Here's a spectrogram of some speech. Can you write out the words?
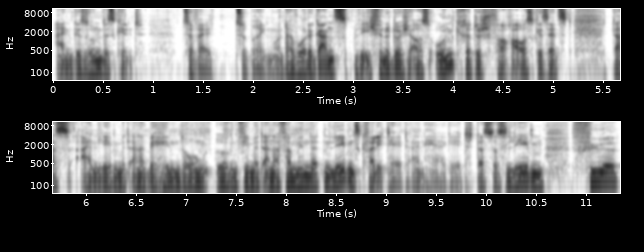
ein gesundes Kind zur Welt zu bringen. Und da wurde ganz, wie ich finde, durchaus unkritisch vorausgesetzt, dass ein Leben mit einer Behinderung irgendwie mit einer verminderten Lebensqualität einhergeht. Dass das Leben für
